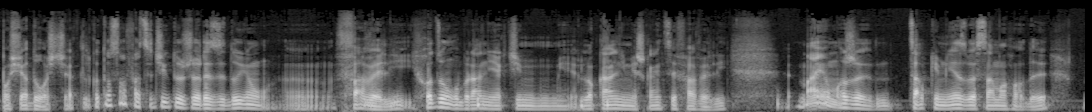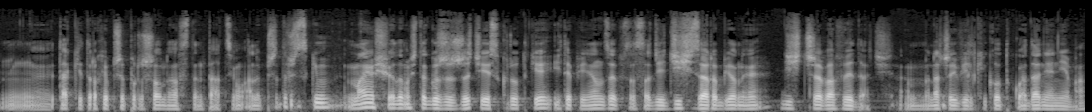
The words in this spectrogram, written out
posiadłościach, tylko to są faceci, którzy rezydują e, w faweli i chodzą ubrani jak ci lokalni mieszkańcy faweli. Mają może całkiem niezłe samochody, takie trochę przypruszone ostentacją, ale przede wszystkim mają świadomość tego, że życie jest krótkie i te pieniądze w zasadzie dziś zarobione, dziś trzeba wydać. Raczej wielkiego odkładania nie ma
